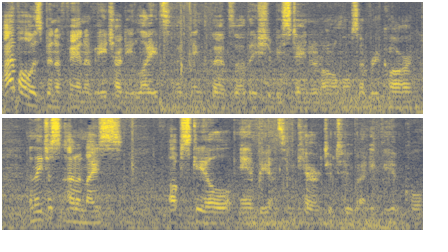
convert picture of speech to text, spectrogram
I've always been a fan of HID lights. I think that uh, they should be standard on almost every car, and they just add a nice upscale ambience and character to any vehicle.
